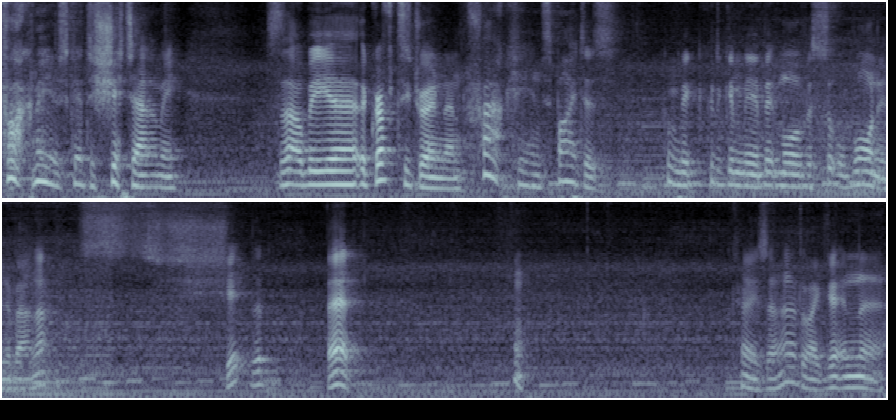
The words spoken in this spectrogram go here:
Fuck me, it scared the shit out of me. So that'll be uh, a gravity drone then. Fucking spiders. Could, have given me a bit more of a subtle warning about that. Shit, the bed. Hmm. Okay, so how do I get in there?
